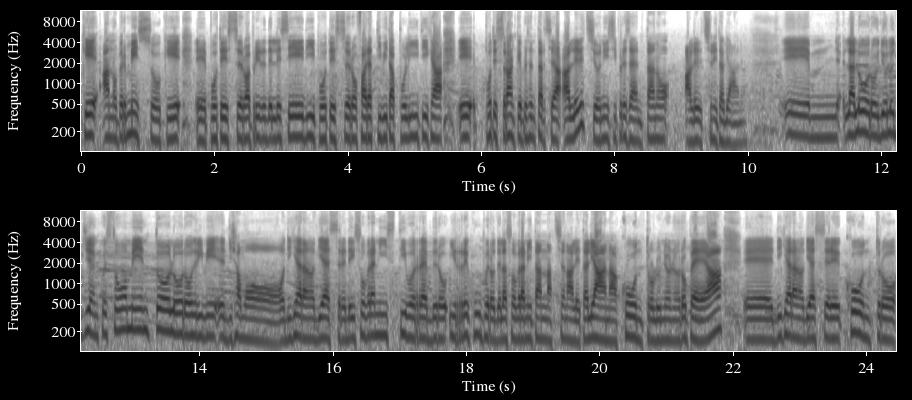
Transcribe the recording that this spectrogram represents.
che hanno permesso che eh, potessero aprire delle sedi, potessero fare attività politica e potessero anche presentarsi alle elezioni, si presentano alle elezioni italiane e mh, la loro ideologia in questo momento, loro eh, diciamo, dichiarano di essere dei sovranisti, vorrebbero il recupero della sovranità nazionale italiana contro l'Unione Europea, eh, dichiarano di essere contro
